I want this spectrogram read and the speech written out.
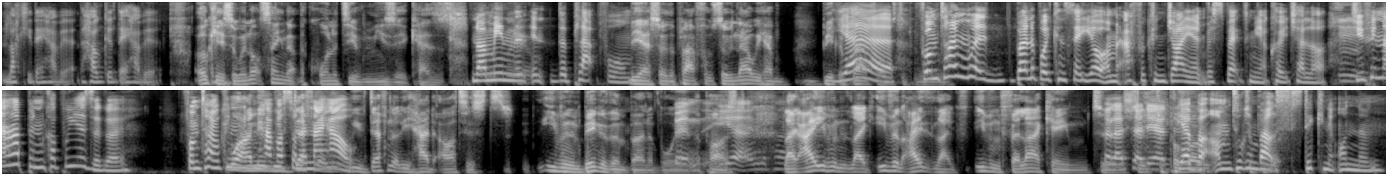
lucky they have it, how good they have it. Okay, so we're not saying that the quality of music has. No, I mean the, in, the platform. Yeah, so the platform. So now we have bigger Yeah, platforms. from promote. time where Burna Boy can say, "Yo, I'm an African giant, respect me" at Coachella. Mm. Do you think that happened a couple years ago? From time we couldn't Well, I even mean, have us on a night out. We've definitely had artists even bigger than Burna Boy in the past. Yeah, in the past. Like I even like even I like even Fela came to, Fela to- to had- Yeah, but I'm talking about promote. sticking it on them.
